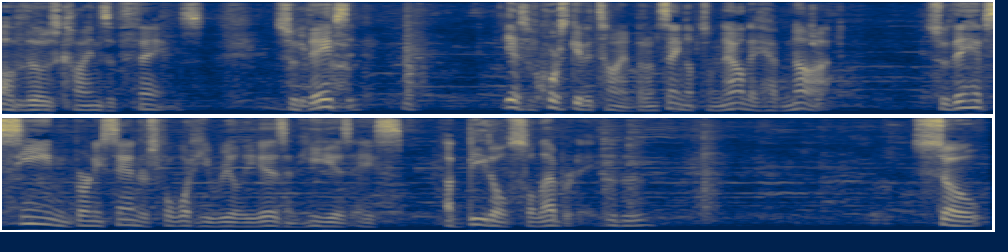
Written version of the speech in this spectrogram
of those kinds of things. So Give they've. Yes, of course, give it time, but I'm saying up till now they have not. So they have seen Bernie Sanders for what he really is, and he is a, a Beatle celebrity. Mm-hmm. So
